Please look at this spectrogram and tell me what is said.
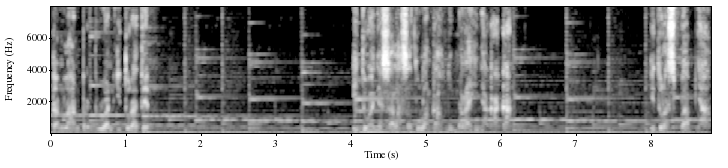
Dan lahan perburuan itu, Raden, itu hanya salah satu langkah untuk meraihnya, Kakang. Itulah sebabnya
